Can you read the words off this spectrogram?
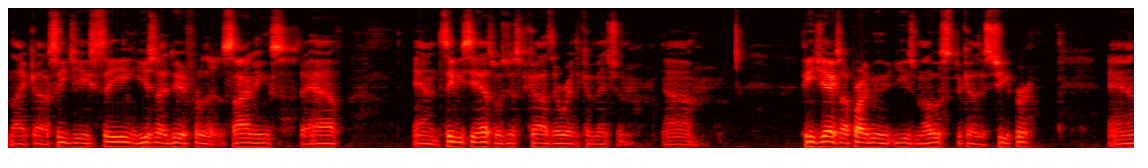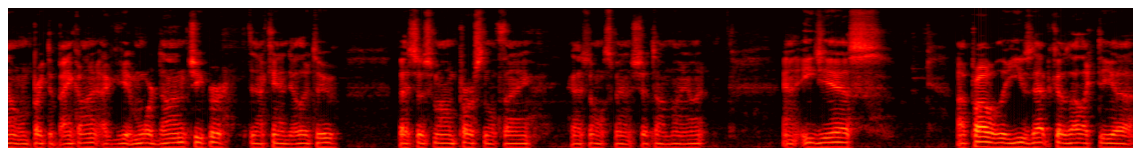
Like uh, CGC, usually I do it for the signings they have. And CBCS was just because they were at the convention. Um, PGX I'll probably use most because it's cheaper. And I don't break the bank on it. I could get more done cheaper than I can the other two. That's just my own personal thing. I just don't spend a shit ton of money on it. And EGS, I probably use that because I like the uh,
